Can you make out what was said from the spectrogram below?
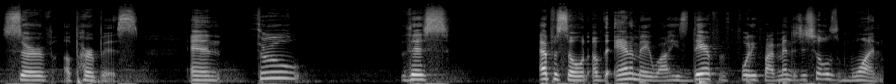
serve a purpose. And through this episode of the anime while he's there for 45 minutes, it shows one,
